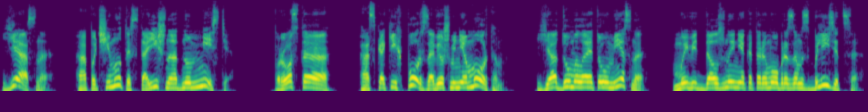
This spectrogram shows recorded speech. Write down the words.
ясно. А почему ты стоишь на одном месте?» «Просто... А с каких пор зовешь меня Мортом? Я думала, это уместно. Мы ведь должны некоторым образом сблизиться».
